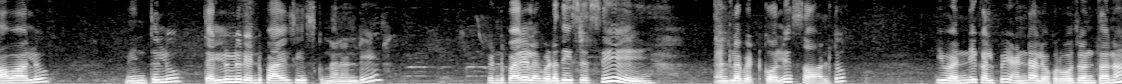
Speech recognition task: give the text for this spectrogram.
ఆవాలు మెంతులు తెల్లుల్లి రెండు పాయలు తీసుకున్నానండి. రెండు పాయలు ఇలా విడదీసేసి ఎండలో పెట్టుకోవాలి సాల్ట్. ఇవన్నీ కలిపి ఎండాలి ఒక రోజంతానా.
